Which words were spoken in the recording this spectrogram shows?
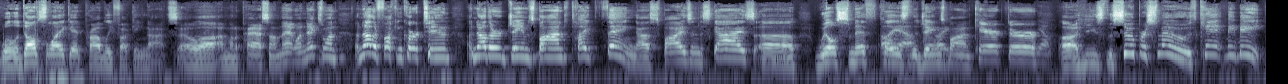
will adults like it probably fucking not so uh i'm gonna pass on that one next one another fucking cartoon another james bond type thing uh spies in disguise uh will smith plays Mm-hmm. Oh, yeah, the james right. bond character Yep. uh, he's the super smooth, can't be beat,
